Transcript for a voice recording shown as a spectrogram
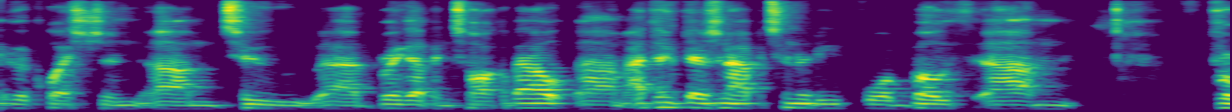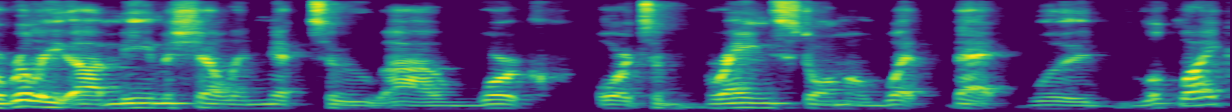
a good question um, to uh, bring up and talk about. Um, I think there's an opportunity for both, um, for really uh, me, Michelle, and Nick to uh, work or to brainstorm on what that would look like.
